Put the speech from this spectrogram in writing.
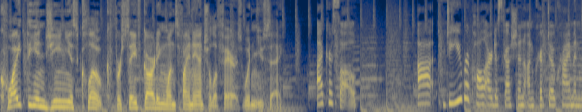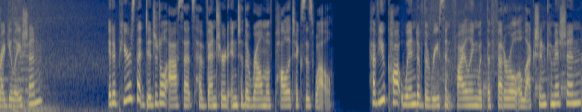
Quite the ingenious cloak for safeguarding one's financial affairs, wouldn't you say? Ikersol. Uh, do you recall our discussion on crypto crime and regulation? It appears that digital assets have ventured into the realm of politics as well. Have you caught wind of the recent filing with the Federal Election Commission,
